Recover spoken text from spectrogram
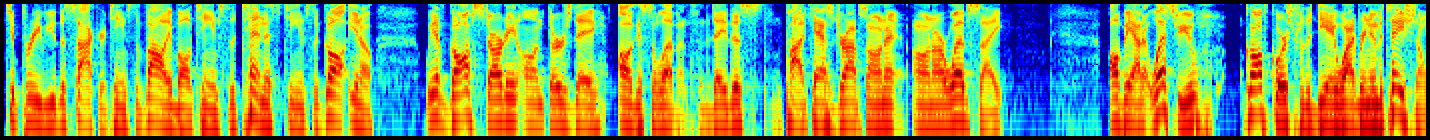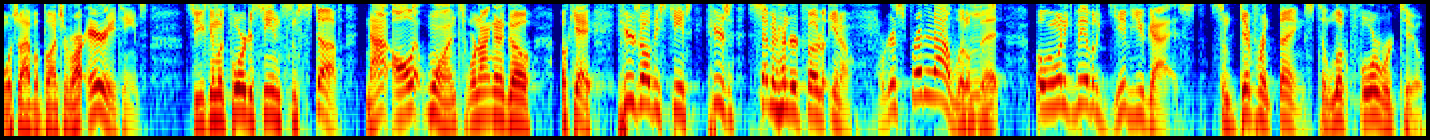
to preview the soccer teams, the volleyball teams, the tennis teams, the golf, you know. We have golf starting on Thursday, August 11th, the day this podcast drops on it on our website. I'll be out at Westview Golf Course for the DA Wyburn Invitational, which will have a bunch of our area teams. So you can look forward to seeing some stuff. Not all at once. We're not going to go, okay, here's all these teams. Here's 700 photos. You know, we're going to spread it out a little bit, but we want to be able to give you guys some different things to look forward to.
